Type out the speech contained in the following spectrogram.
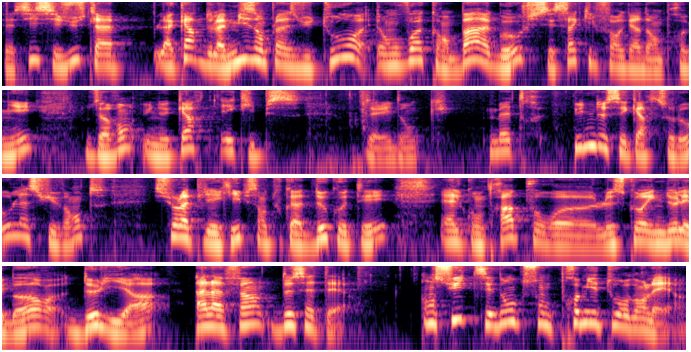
Celle-ci, c'est juste la, carte de la mise en place du tour, et on voit qu'en bas à gauche, c'est ça qu'il faut regarder en premier, nous avons une carte Eclipse. Vous allez donc mettre une de ces cartes solo, la suivante, sur la pile Eclipse, en tout cas de côté, elle comptera pour euh, le scoring de les bords de l'IA à la fin de cette ère. Ensuite, c'est donc son premier tour dans l'air.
